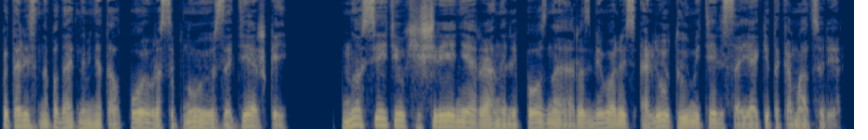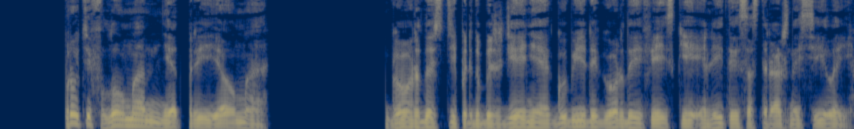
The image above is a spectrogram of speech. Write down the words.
пытались нападать на меня толпой в рассыпную, с задержкой, но все эти ухищрения рано или поздно разбивались о лютую метель Саяки Такамацури. Против лома нет приема. Гордость и предубеждение губили гордые фейские элиты со страшной силой.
